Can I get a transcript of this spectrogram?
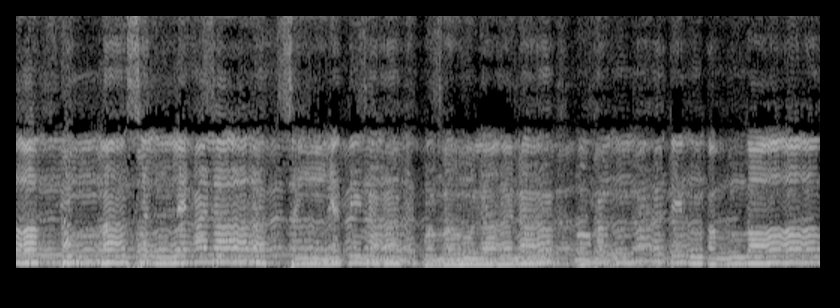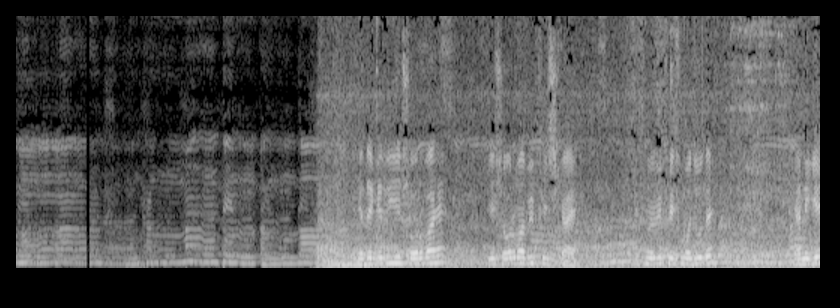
अल्लाहुम्मा सल्लि अला सय्यदिना व मौलाना मुहम्मदिन अल्लाहुम्मा मुहम्मदिन अल्लाह ये देखिए जी, ये शोरबा है। ये शोरबा भी फ़िश का है। इसमें भी फ़िश मौजूद है। यानी कि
